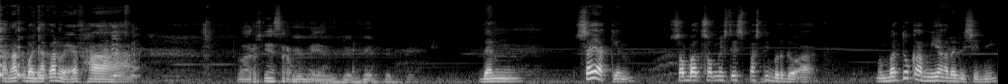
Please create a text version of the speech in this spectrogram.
Karena kebanyakan WFH. Harusnya serem ya. Dan saya yakin sobat sok mistis pasti berdoa membantu kami yang ada di sini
